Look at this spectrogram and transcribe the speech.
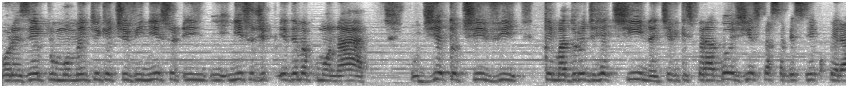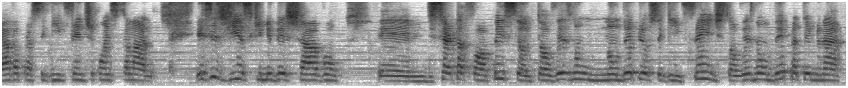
por exemplo, o momento em que eu tive início, início de edema pulmonar, o dia que eu tive queimadura de retina tive que esperar dois dias para saber se recuperava para seguir em frente com a escalada. Esses dias que me deixavam, é, de certa forma, pensando, talvez não, não dê para eu seguir em frente, talvez não dê para terminar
